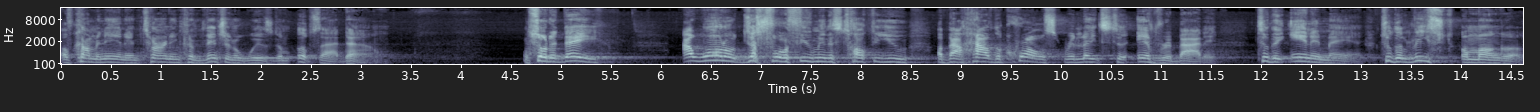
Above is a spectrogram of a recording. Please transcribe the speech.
of coming in and turning conventional wisdom upside down. So today, I want to, just for a few minutes, talk to you about how the cross relates to everybody, to the any man, to the least among us.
